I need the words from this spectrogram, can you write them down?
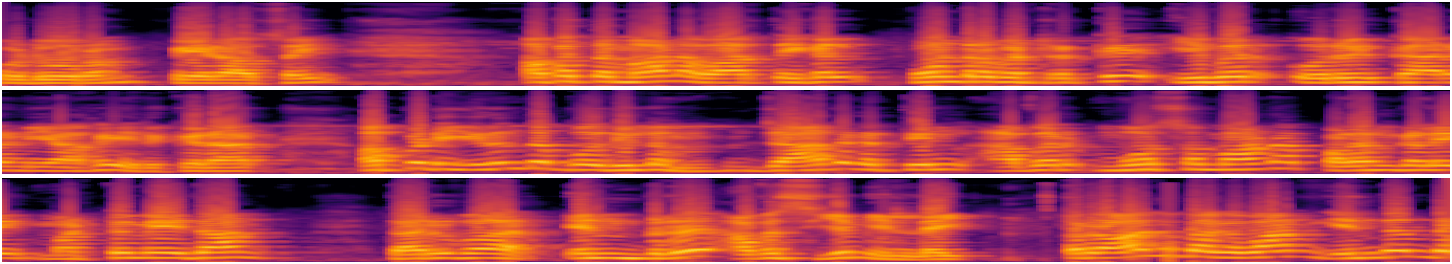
கொடூரம் பேராசை அபத்தமான வார்த்தைகள் போன்றவற்றுக்கு இவர் ஒரு காரணியாக இருக்கிறார். அப்படி இருந்த போதிலும் ஜாதகத்தில் அவர் மோசமான பலன்களை மட்டுமே தான் தருவார் என்று அவசியம் இல்லை. ராகு பகவான் எந்தெந்த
